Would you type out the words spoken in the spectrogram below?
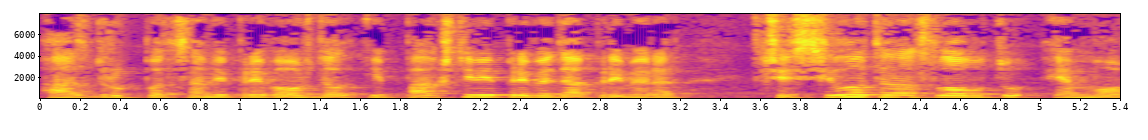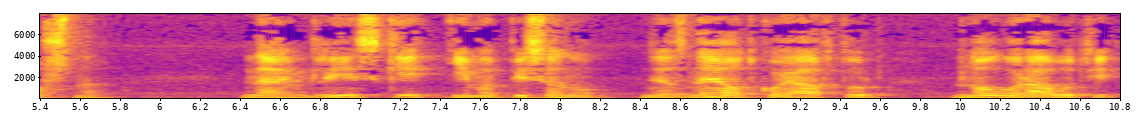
аз друг път съм ви превождал и пак ще ви приведа примера, че силата на словото е мощна. На английски има писано, не знае от кой автор, много работи,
